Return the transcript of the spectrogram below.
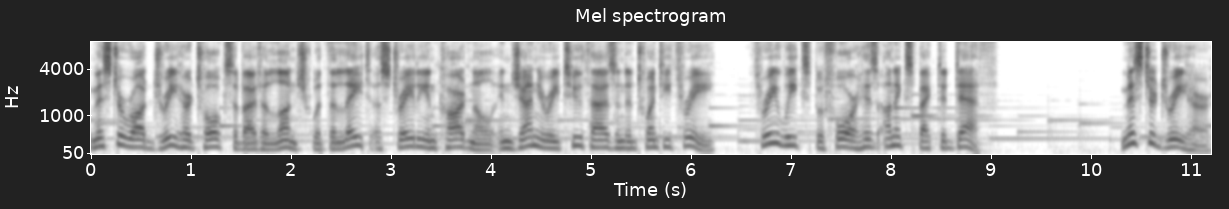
Mr. Rod Dreher talks about a lunch with the late Australian Cardinal in January 2023, three weeks before his unexpected death. Mr. Dreher,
